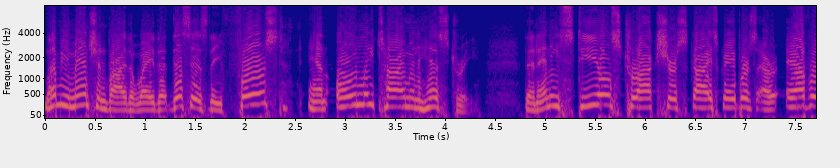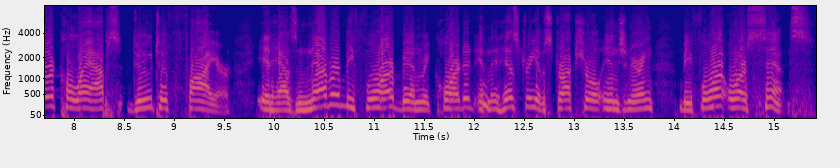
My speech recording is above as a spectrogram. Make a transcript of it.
Let me mention, by the way, that this is the first and only time in history that any steel structure skyscrapers are ever collapsed due to fire. It has never before been recorded in the history of structural engineering, before or since.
